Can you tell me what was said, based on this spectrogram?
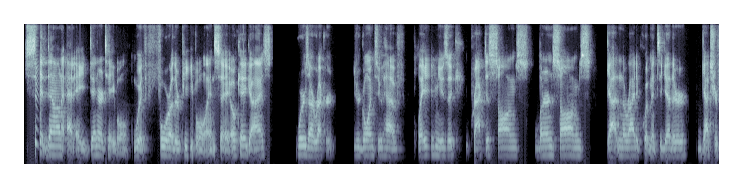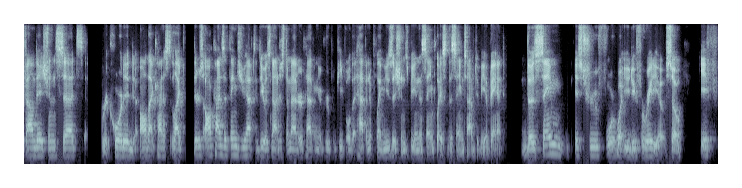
sit down at a dinner table with four other people and say, okay, guys, where's our record? You're going to have played music, practiced songs, learned songs, gotten the right equipment together, got your foundation set, recorded, all that kind of stuff. Like there's all kinds of things you have to do. It's not just a matter of having a group of people that happen to play musicians be in the same place at the same time to be a band. The same is true for what you do for radio. So if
